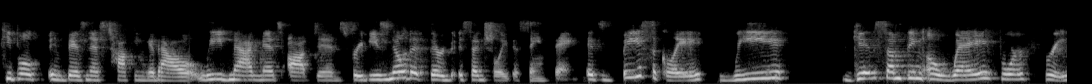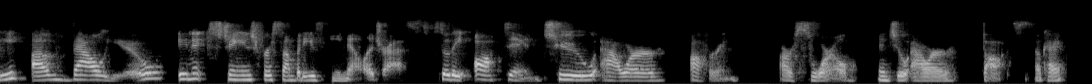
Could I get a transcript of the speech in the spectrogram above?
people in business talking about lead magnets, opt ins, freebies, know that they're essentially the same thing. It's basically we give something away for free of value in exchange for somebody's email address. So they opt in to our offering, our swirl, into our thoughts. Okay.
